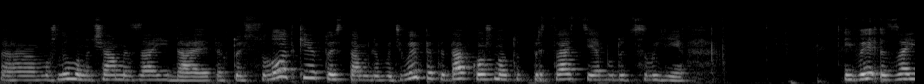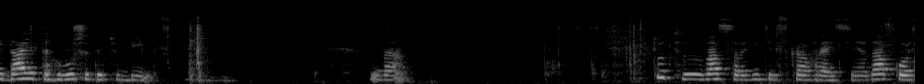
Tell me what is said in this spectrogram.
е, можливо, ночами заїдаєте. Хтось солодке, хтось там любить випити. Да? В кожного тут пристрастія будуть свої. І ви заїдаєте, глушите цю біль. Да. Тут у вас родительська агресія. Да? В когось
